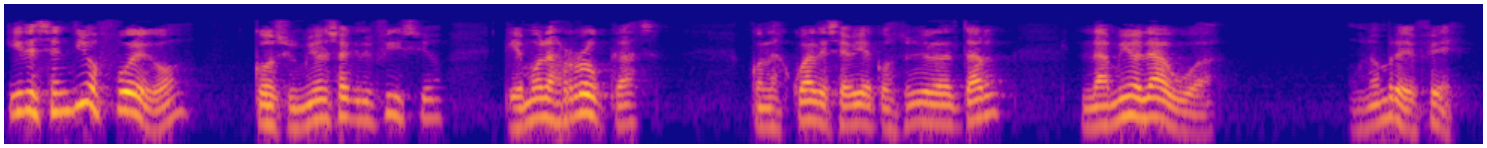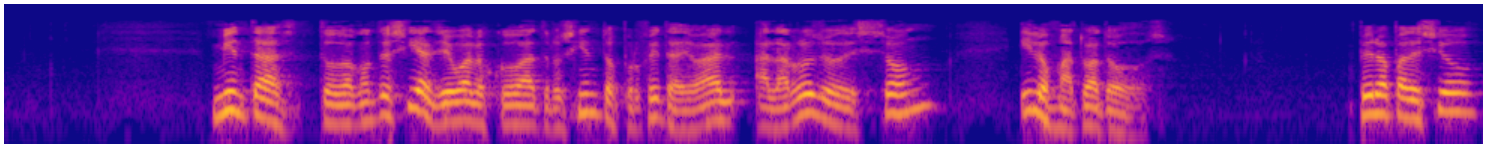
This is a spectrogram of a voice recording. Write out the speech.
Y descendió fuego, consumió el sacrificio, quemó las rocas con las cuales se había construido el altar, lamió el agua, un hombre de fe. Mientras todo acontecía, llevó a los cuatrocientos profetas de Baal al arroyo de Sison y los mató a todos. Pero apareció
